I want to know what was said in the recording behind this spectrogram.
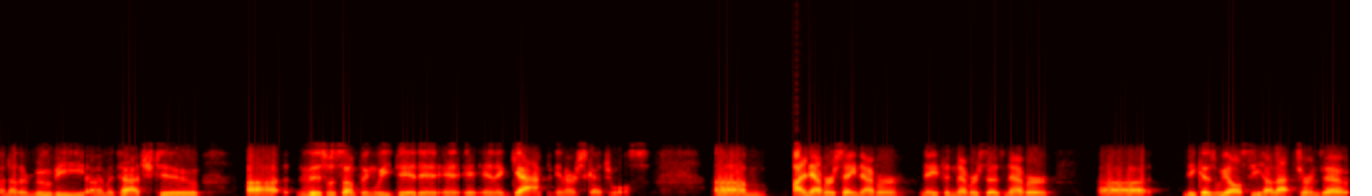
another movie I'm attached to. Uh, this was something we did in, in, in a gap in our schedules. Um, I never say never. Nathan never says never uh, because we all see how that turns out.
